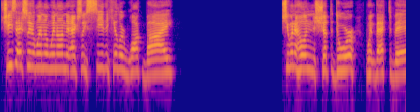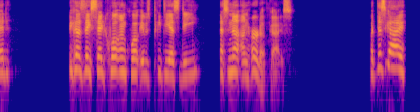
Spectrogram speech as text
She's actually the one that went on to actually see the killer walk by. She went ahead and shut the door, went back to bed because they said, quote unquote, it was PTSD. That's not unheard of, guys. But this guy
